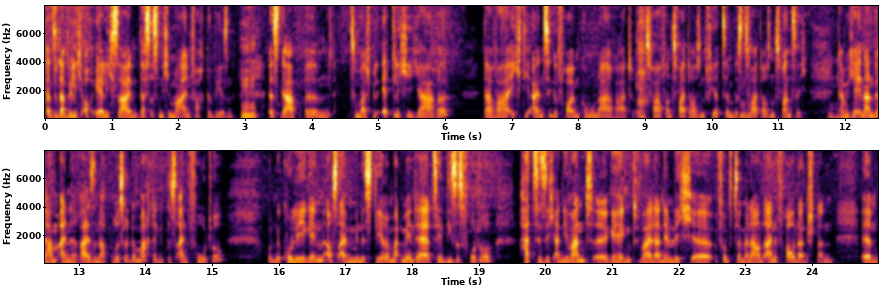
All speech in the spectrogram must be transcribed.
also da will ich auch ehrlich sein, das ist nicht immer einfach gewesen. Mhm. Es gab ähm, zum Beispiel etliche Jahre, da war ich die einzige Frau im Kommunalrat. Und zwar von 2014 bis mhm. 2020. Mhm. Ich kann mich erinnern, wir haben eine Reise nach Brüssel gemacht. Da gibt es ein Foto. Und eine Kollegin aus einem Ministerium hat mir hinterher erzählt, dieses Foto hat sie sich an die Wand äh, gehängt, weil da nämlich äh, 15 Männer und eine Frau dann standen. Ähm,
